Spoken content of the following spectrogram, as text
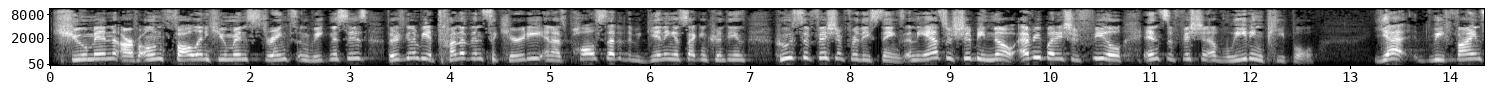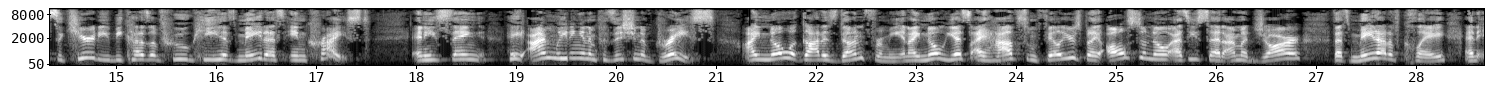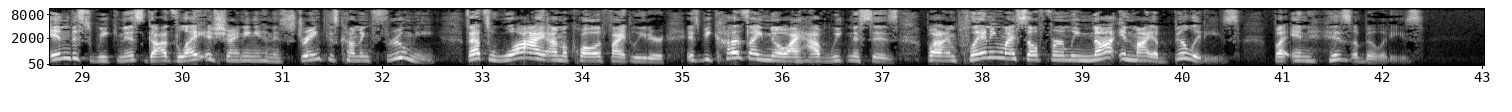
human, our own fallen human strengths and weaknesses, there's going to be a ton of insecurity. And as Paul said at the beginning of Second Corinthians, who's sufficient for these things? And the answer should be no. Everybody should feel insufficient of leading people. Yet we find security because of who he has made us in Christ. And he's saying, Hey, I'm leading in a position of grace. I know what God has done for me. And I know, yes, I have some failures, but I also know, as he said, I'm a jar that's made out of clay. And in this weakness, God's light is shining and his strength is coming through me. That's why I'm a qualified leader. It's because I know I have weaknesses, but I'm planting myself firmly not in my abilities, but in his abilities.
